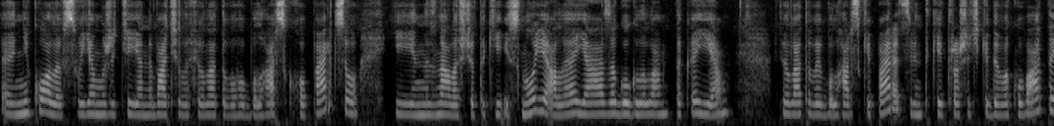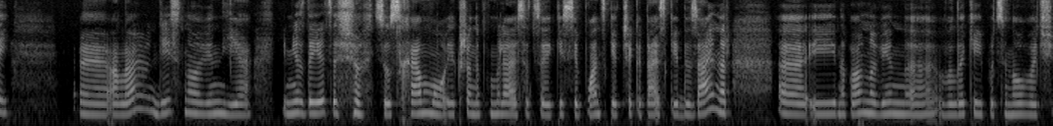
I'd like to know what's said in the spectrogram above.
Е, Ніколи в своєму житті я не бачила фіолетового болгарського перцю і не знала, що такий існує, але я загуглила, таке є. Фіолетовий болгарський перець, він такий трошечки дивакуватий, е, але дійсно він є. І мені здається, що цю схему, якщо не помиляюся, це якийсь японський чи китайський дизайнер. Е, І, напевно, він е, великий поціновувач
